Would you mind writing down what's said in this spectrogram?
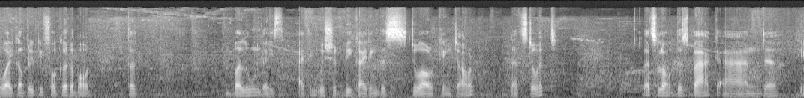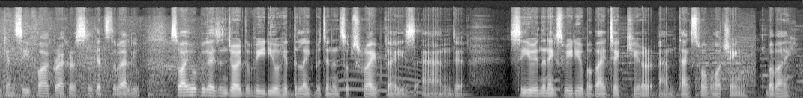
Oh I completely forgot about the balloon guys. I think we should be guiding this to our king tower. Let's do it. Let's log this back and uh, you can see firecracker still gets the value. So I hope you guys enjoyed the video. Hit the like button and subscribe guys. And uh, see you in the next video. Bye bye take care. And thanks for watching. Bye bye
